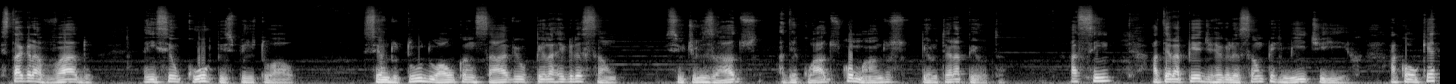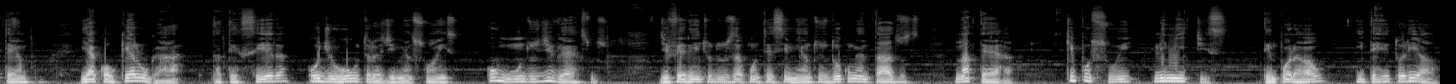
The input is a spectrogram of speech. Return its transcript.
está gravado em seu corpo espiritual, sendo tudo alcançável pela regressão, se utilizados adequados comandos pelo terapeuta. Assim, a terapia de regressão permite ir a qualquer tempo e a qualquer lugar da terceira ou de outras dimensões ou mundos diversos, diferente dos acontecimentos documentados na Terra, que possui limites temporal e territorial.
